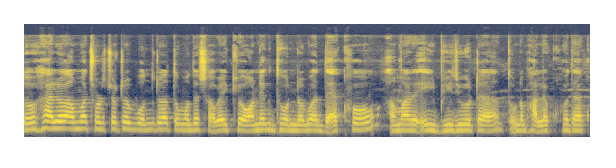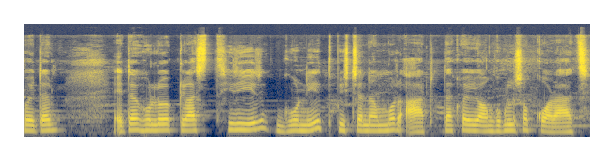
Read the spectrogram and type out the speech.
তো হ্যালো আমার ছোট ছোট বন্ধুরা, তোমাদের সবাইকে অনেক ধন্যবাদ। দেখো, আমার এই ভিডিওটা, তোমরা ভালো করে দেখো এটা। এটা হলো ক্লাস থ্রির গণিত, পৃষ্ঠা নম্বর আট। দেখো, এই অঙ্কগুলো সব করা আছে।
